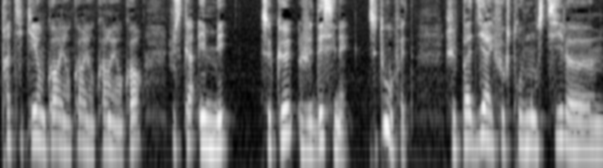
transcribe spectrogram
pratiqué encore et encore et encore et encore jusqu'à aimer ce que je dessinais. C'est tout en fait. J'ai pas dit ah, il faut que je trouve mon style. Euh.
